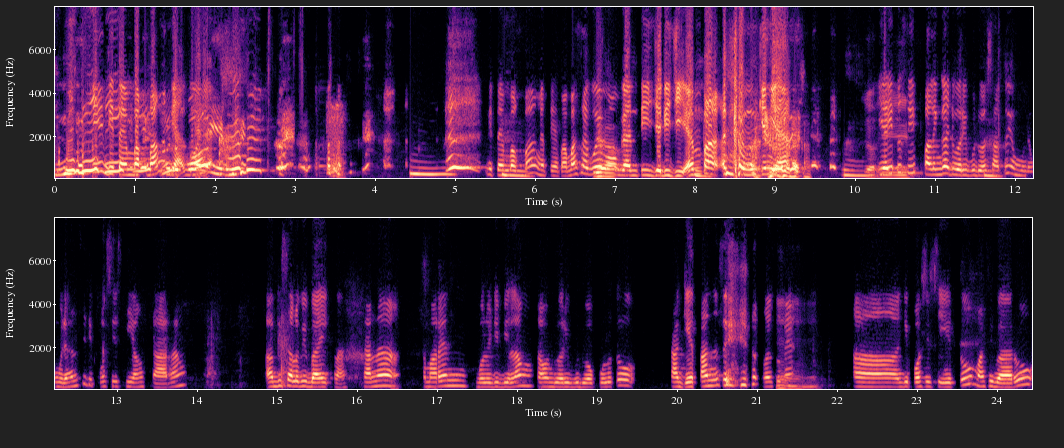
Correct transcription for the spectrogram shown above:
Ini ditembak banget ya gue ditembak banget ya pak. Masa gue Ya. mau ganti jadi GM pak? Nggak mungkin ya Yoi. ya itu sih. Paling nggak 2021 ya mudah-mudahan sih di posisi yang sekarang uh, bisa lebih baik lah. Karena kemarin boleh dibilang tahun 2020 tuh kagetan sih. Maksudnya Hmm. uh, di posisi itu masih baru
